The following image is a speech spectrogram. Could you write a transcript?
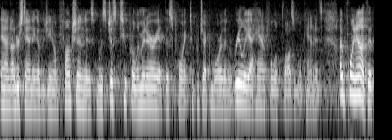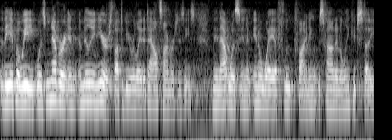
and understanding of the genome function is, was just too preliminary at this point to project more than really a handful of plausible candidates. I would point out that the ApoE was never in a million years thought to be related to Alzheimer's disease. I mean, that was in a, in a way a fluke finding. It was found in a linkage study,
